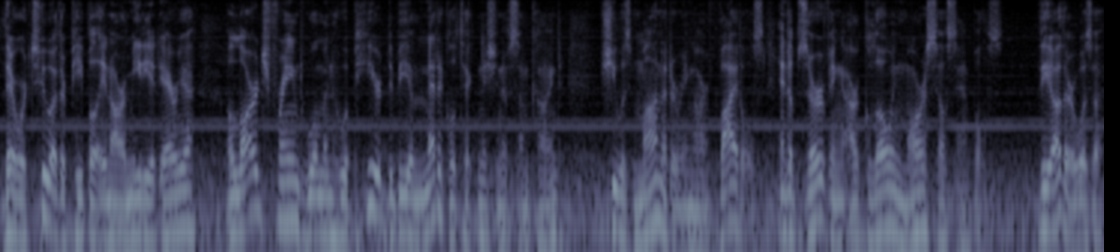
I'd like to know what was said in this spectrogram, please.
There were two other people in our immediate area a large framed woman who appeared to be a medical technician of some kind. She was monitoring our vitals and observing our glowing Morrisell samples. The other was a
